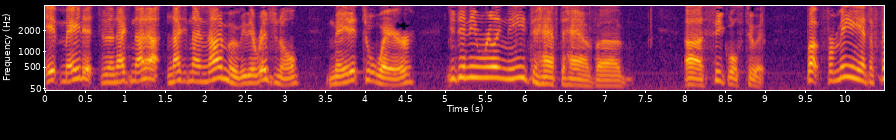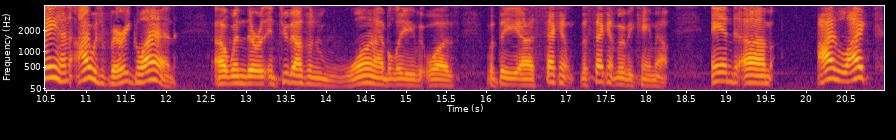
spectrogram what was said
it made it to the 1999 movie, the original, made it to where you didn't even really need to have to have uh, uh, sequels to it. But for me, as a fan, I was very glad uh, when there was in 2001, I believe it was, with the uh, second the second movie came out, and um, I liked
